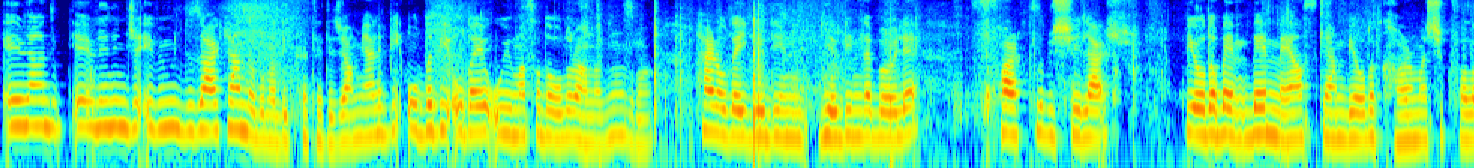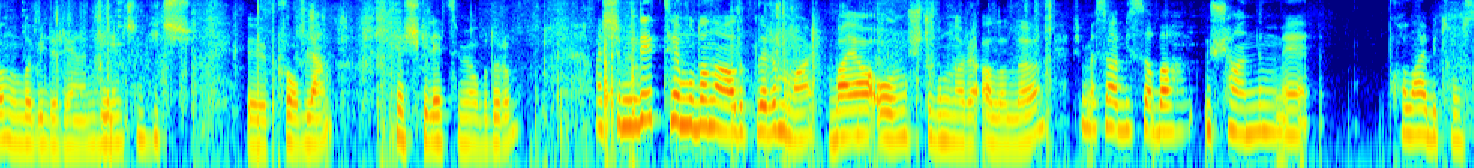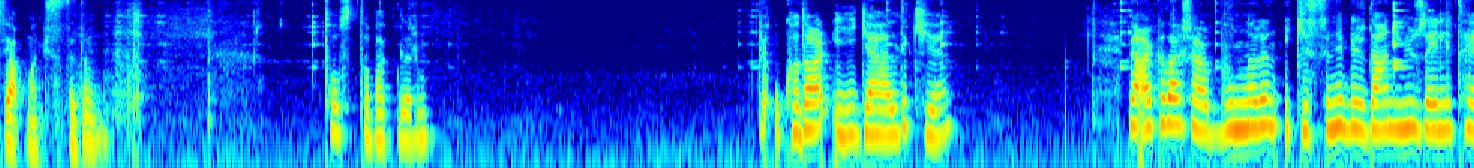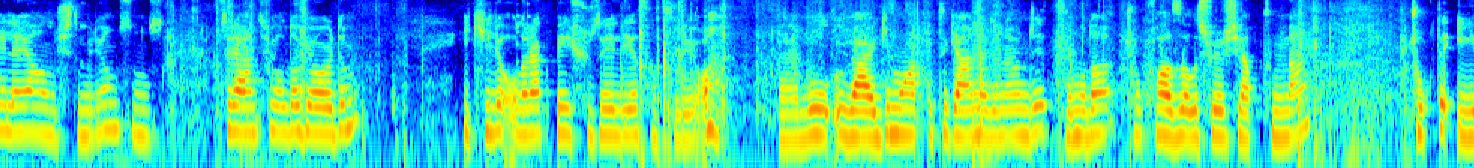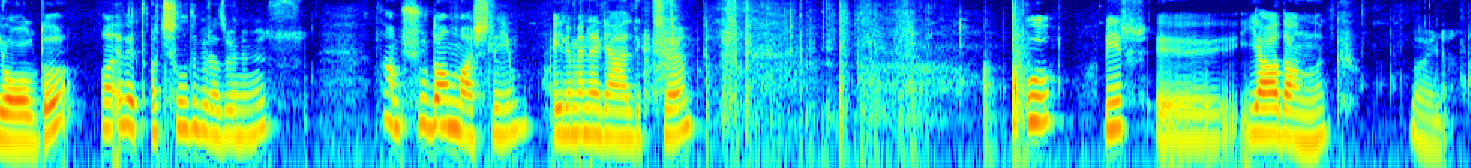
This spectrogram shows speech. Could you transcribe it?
evlendik evlenince evimi dizerken de buna dikkat edeceğim. Yani bir oda bir odaya uymasa da olur anladınız mı? Her odaya girdiğim, girdiğimde böyle farklı bir şeyler. Bir oda bem- bembeyazken bir oda karmaşık falan olabilir yani. Benim için hiç e, problem teşkil etmiyor bu durum. Ha şimdi Temu'dan aldıklarım var. Bayağı olmuştu bunları alalı. Şimdi mesela bir sabah üşendim ve kolay bir tost yapmak istedim. Tost tabaklarım. Ve o kadar iyi geldi ki. Ve arkadaşlar bunların ikisini birden 150 TL'ye almıştım biliyor musunuz? Trendyol'da gördüm. İkili olarak 550'ye satılıyor. Ee, Bu vergi muhabbeti gelmeden önce Temu'da çok fazla alışveriş yaptım ben. Çok da iyi oldu. Aa, evet açıldı biraz önümüz. Tamam şuradan başlayayım. Elime ne geldikçe. Bu bir e, yağdanlık. Böyle.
